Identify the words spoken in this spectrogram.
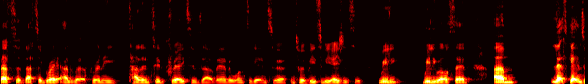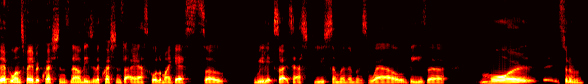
that's a that's a great advert for any talented creatives out there that wants to get into a into a B two B agency. Really, really well said. Um, let's get into everyone's favorite questions now. These are the questions that I ask all of my guests. So really excited to ask you some of them as well. These are more uh, sort of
